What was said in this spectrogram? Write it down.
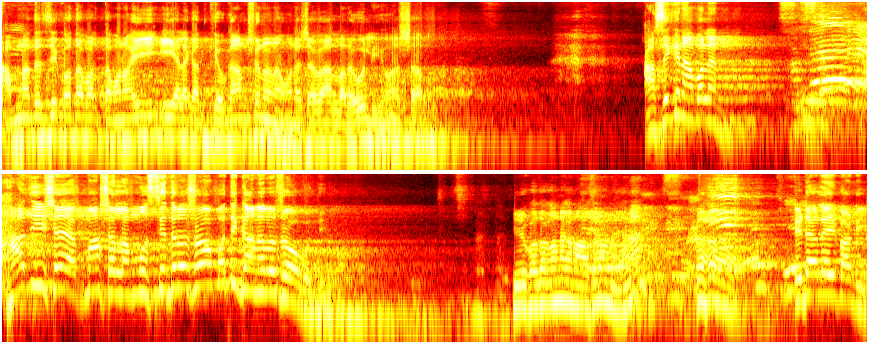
আপনাদের যে কথাবার্তা মনে হয়, এই- এলাকার কেউ গান শোনে না মনে সবাই আল্লাহর বলি মাসাল আছে কি না বলেন? হাজি সাহেব মাসাল্লাহ মসজিদেরও সভাপতি, গানেরও সভাপতি। কথা কেন কেন, আছে না হ্যাঁ? এটা হলো এই পার্টি।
